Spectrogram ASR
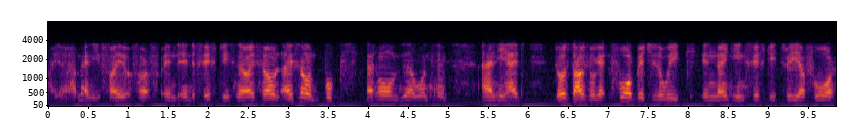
I don't know how many five for in in the fifties now. I found I found books at home there one time and he had those dogs were getting four bitches a week in nineteen fifty three or four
